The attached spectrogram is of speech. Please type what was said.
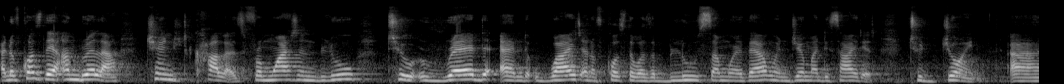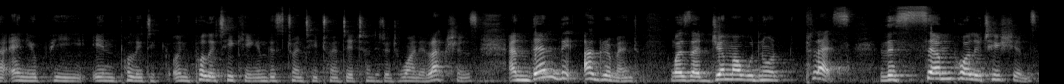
And of course, their umbrella changed colors from white and blue to red and white. And of course, there was a blue somewhere there when Jema decided to join uh, NUP in, politic, in politicking in this 2020-2021 elections. And then the agreement was that Jema would not place the same politicians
